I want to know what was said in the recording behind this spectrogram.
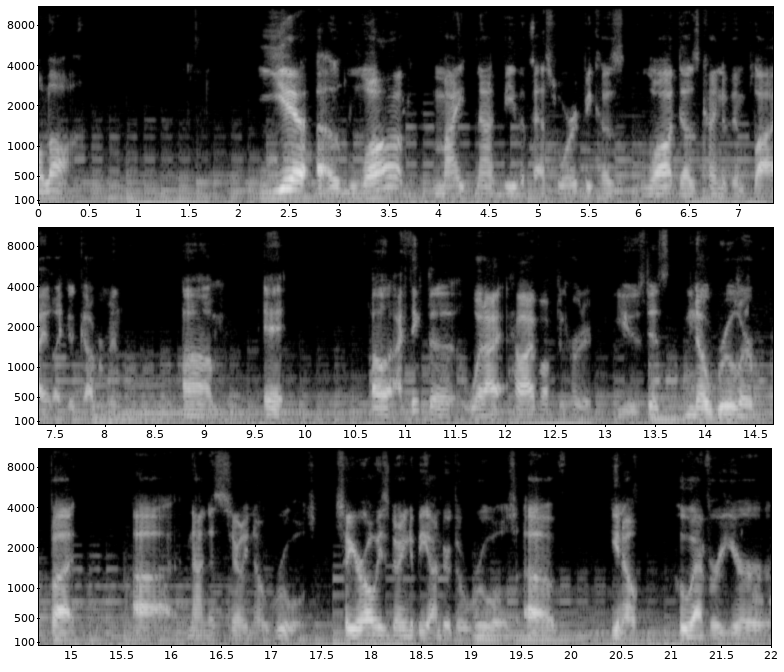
law. Yeah, uh, law might not be the best word because law does kind of imply like a government. Um, it, uh, I think the what I how I've often heard it used is no ruler, but uh, not necessarily no rules. So you're always going to be under the rules of, you know, whoever you're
